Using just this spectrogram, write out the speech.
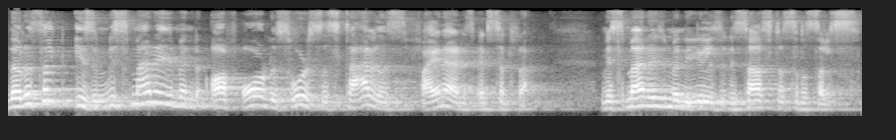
The result is mismanagement of all resources, talents, finance, etc. Mismanagement yields disastrous results.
